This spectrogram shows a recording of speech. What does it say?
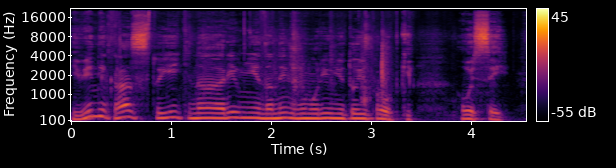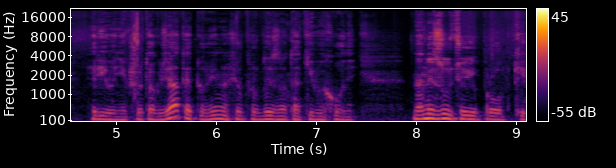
І він якраз стоїть на рівні, на нижньому рівні тої пробки. Ось цей рівень. Якщо так взяти, то він приблизно так і виходить. На низу цієї пробки.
